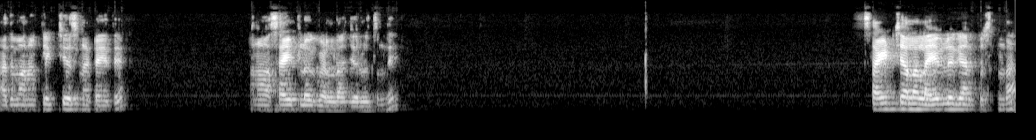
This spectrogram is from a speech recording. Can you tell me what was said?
అది మనం క్లిక్ చేసినట్టయితే మనం ఆ సైట్లోకి వెళ్ళడం జరుగుతుంది. సైట్ చాలా లైవ్లీగా అనిపిస్తుందా?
